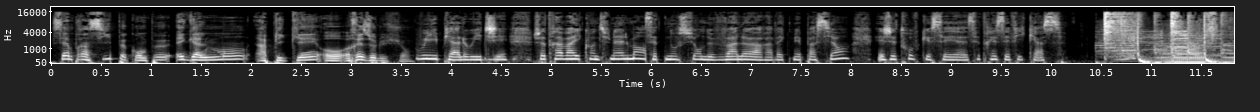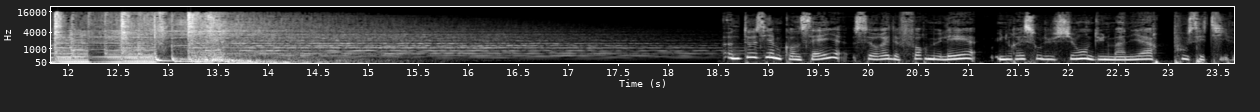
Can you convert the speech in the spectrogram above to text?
c'est un principe qu'on peut également appliquer aux résolutions. Oui, Luigi, je travaille continuellement cette notion de valeur avec mes patients et je trouve que c'est très efficace. Un deuxième conseil serait de formuler une résolution d'une manière positive,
